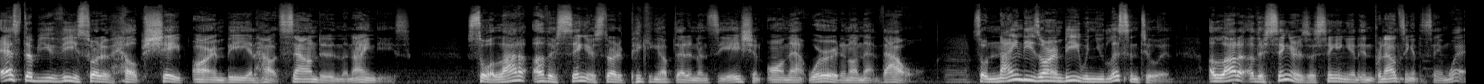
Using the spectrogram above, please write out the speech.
SWV sort of helped shape R&B and how it sounded in the 90s. So a lot of other singers started picking up that enunciation on that word and on that vowel. So 90s R&B when you listen to it, a lot of other singers are singing it and pronouncing it the same way.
